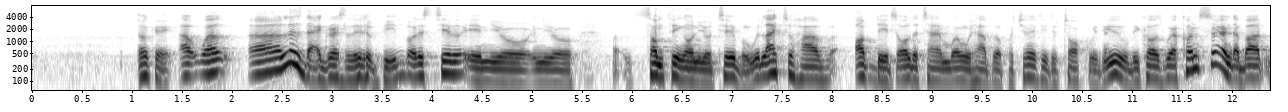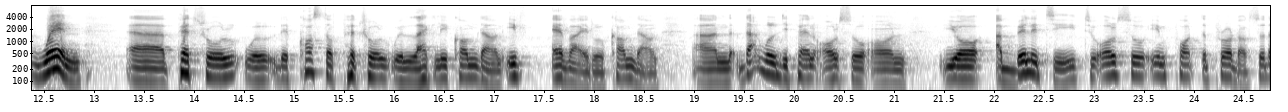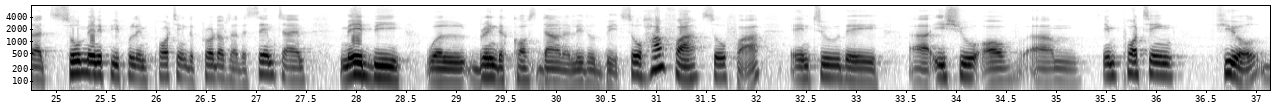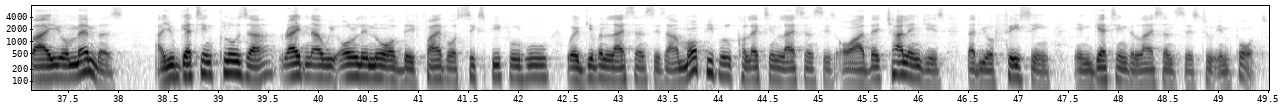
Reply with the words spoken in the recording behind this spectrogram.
Okay. Uh, well, uh, let's digress a little bit, but it's still in your in your uh, something on your table. We'd like to have updates all the time when we have the opportunity to talk with you because we're concerned about when uh, petrol will the cost of petrol will likely come down, if ever it will come down, and that will depend also on your ability to also import the product so that so many people importing the product at the same time maybe will bring the cost down a little bit. So how far so far into the uh, issue of um, importing fuel by your members? Are you getting closer? Right now, we only know of the five or six people who were given licenses. Are more people collecting licenses, or are there challenges that you're facing in getting the licenses to import?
